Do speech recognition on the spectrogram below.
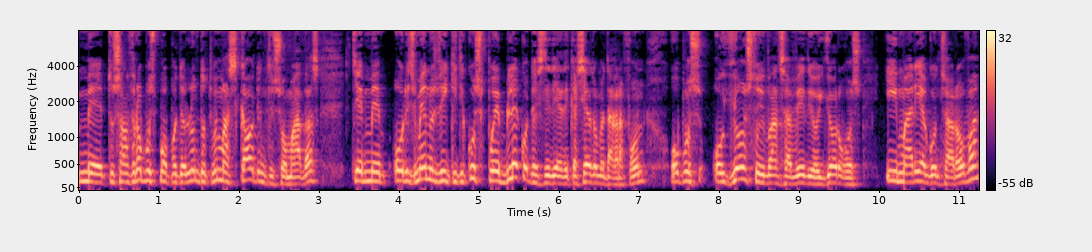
με τους ανθρώπους που αποτελούν το τμήμα σκάουτινγκ της ομάδας και με ορισμένους διοικητικούς που εμπλέκονται στη διαδικασία των μεταγραφών όπως ο γιος του Ιβάν Σαββίδη, ο Γιώργος ή η Μαρία Γκοντσαρόβα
